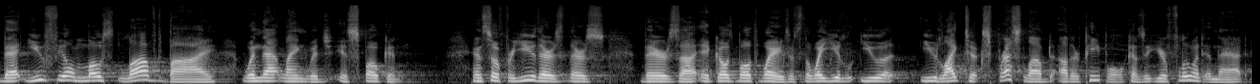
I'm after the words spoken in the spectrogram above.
that you feel most loved by when that language is spoken. And so for you, there's, there's, there's, uh, it goes both ways. It's the way you, you, uh, you like to express love to other people because you're fluent in that.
